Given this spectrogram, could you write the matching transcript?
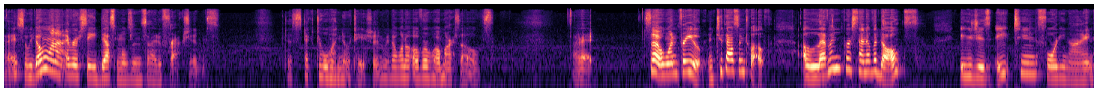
Okay, so we don't want to ever see decimals inside of fractions. Just stick to one notation. We don't want to overwhelm ourselves. All right. So one for you. In 2012, 11% of adults ages 18 to 49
